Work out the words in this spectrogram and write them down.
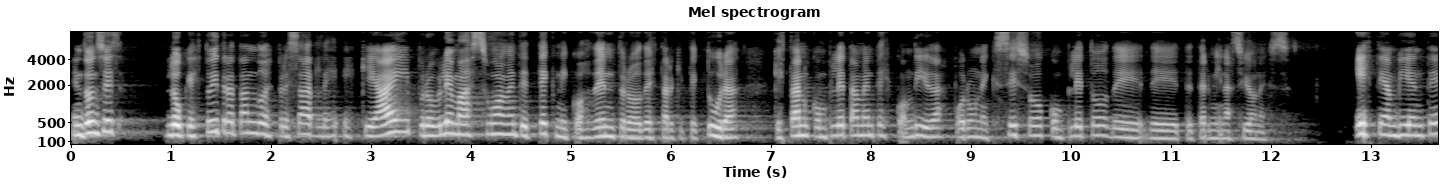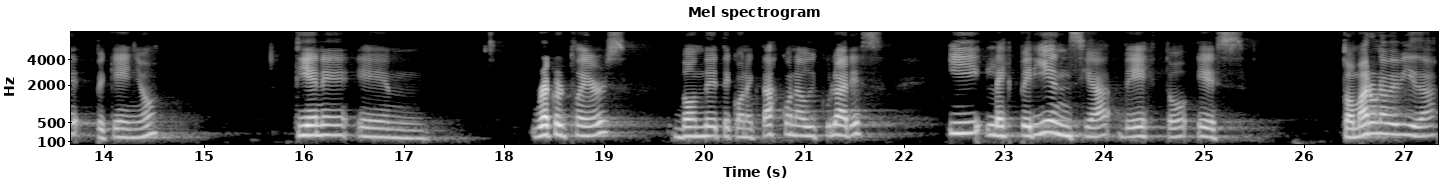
Entonces, lo que estoy tratando de expresarles es que hay problemas sumamente técnicos dentro de esta arquitectura que están completamente escondidas por un exceso completo de, determinaciones. Este ambiente pequeño tiene em, record players donde te conectas con auriculares y la experiencia de esto es tomar una bebida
